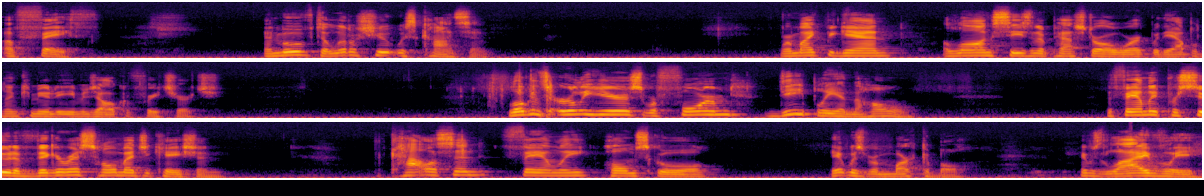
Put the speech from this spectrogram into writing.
of faith and moved to Little Chute, Wisconsin where Mike began a long season of pastoral work with the Appleton Community Evangelical Free Church. Logan's early years were formed deeply in the home. The family pursued a vigorous home education. The Collison family homeschool, it was remarkable. It was lively.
